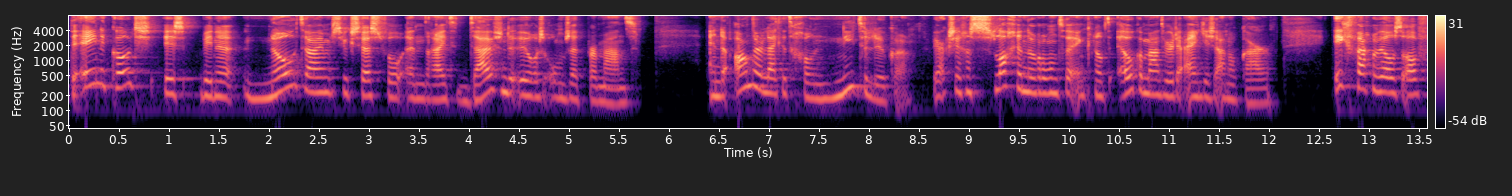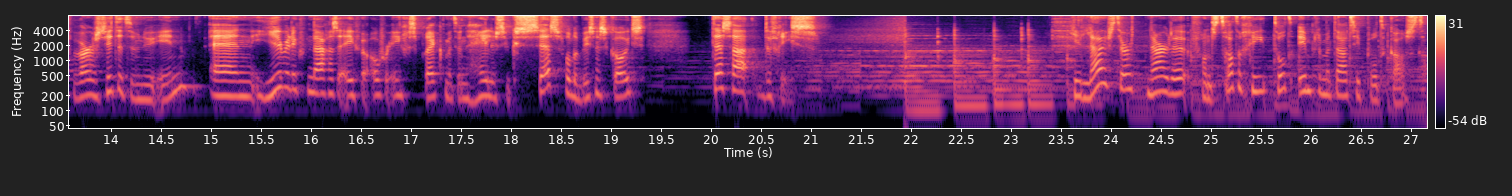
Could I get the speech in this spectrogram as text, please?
De ene coach is binnen no time succesvol en draait duizenden euro's omzet per maand. En de ander lijkt het gewoon niet te lukken. Werkt zich een slag in de ronde en knoopt elke maand weer de eindjes aan elkaar. Ik vraag me wel eens af, waar zit het er nu in? En hier wil ik vandaag eens even over in gesprek met een hele succesvolle businesscoach, Tessa de Vries. Je luistert naar de Van Strategie tot Implementatie podcast.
